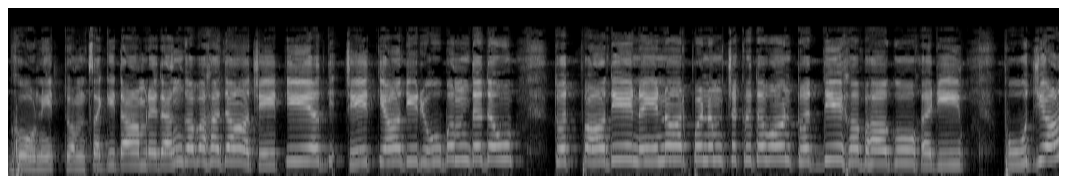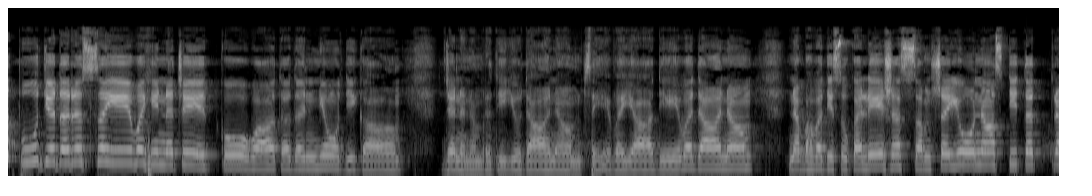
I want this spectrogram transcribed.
घोणित्वं सगिता मृदङ्गवहदा चेत्यादिरूपं ददौ त्वत्पादे नयनार्पणं च कृतवान् त्वद्देहभागो हरि। पूज्यात् पूज्यतरः स एव हि न चेत् को वा तदन्योदिगा जननमृतियुधानां सेवया देवदानां न भवति सुकलेशः संशयो नास्ति तत्र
